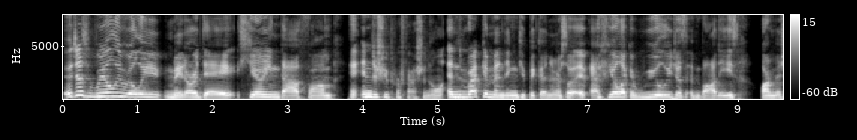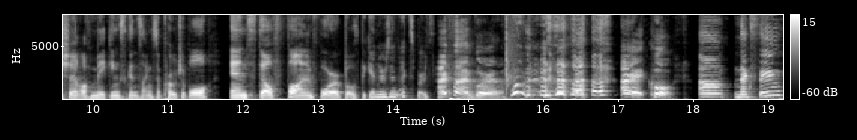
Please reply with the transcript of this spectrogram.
it just really, really made our day hearing that from an industry professional and yeah. recommending to beginners. So it, I feel like it really just embodies our mission of making skin science approachable and still fun for both beginners and experts. High five, Gloria. All right, cool. Um, next thing,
